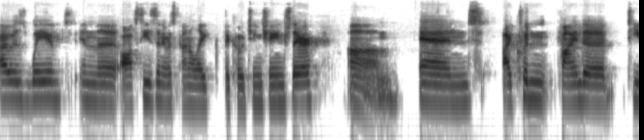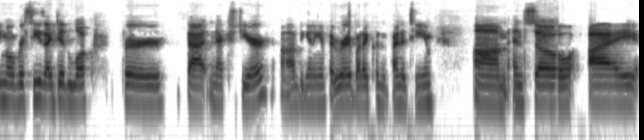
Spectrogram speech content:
I was waived in the off season. It was kind of like the coaching change there. Um and I couldn't find a team overseas. I did look for that next year, uh, beginning in February, but I couldn't find a team. Um, and so I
